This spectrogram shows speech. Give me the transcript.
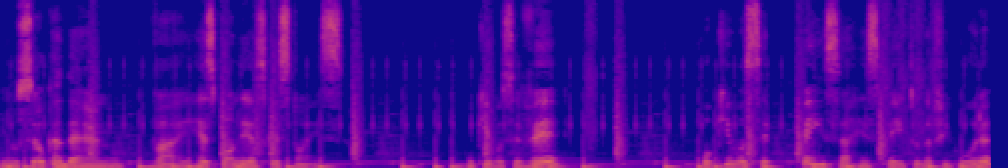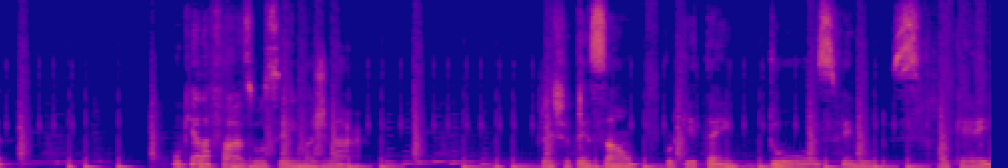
e no seu caderno vai responder as questões. O que você vê? O que você pensa a respeito da figura? O que ela faz você imaginar? Preste atenção porque tem duas figuras, ok?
